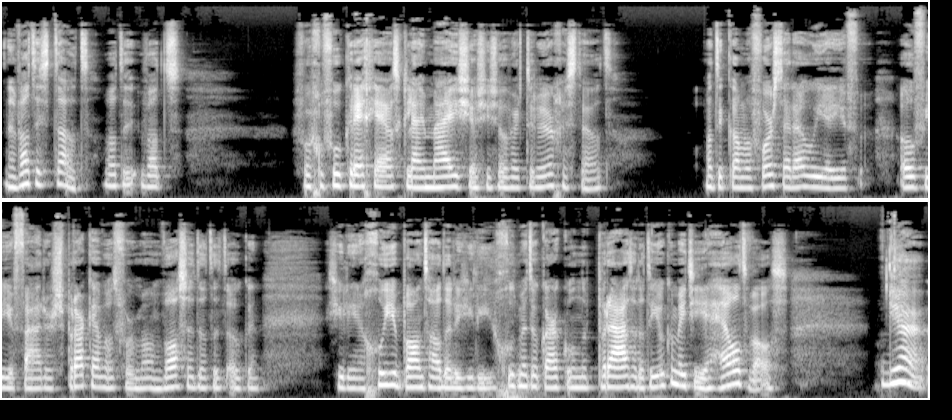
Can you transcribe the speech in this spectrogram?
En wat is dat? Wat, wat voor gevoel kreeg jij als klein meisje als je zo werd teleurgesteld? Want ik kan me voorstellen hoe je, je over je vader sprak en wat voor man was het. Dat het ook een, dat jullie een goede band hadden, dat jullie goed met elkaar konden praten, dat hij ook een beetje je held was. Ja,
